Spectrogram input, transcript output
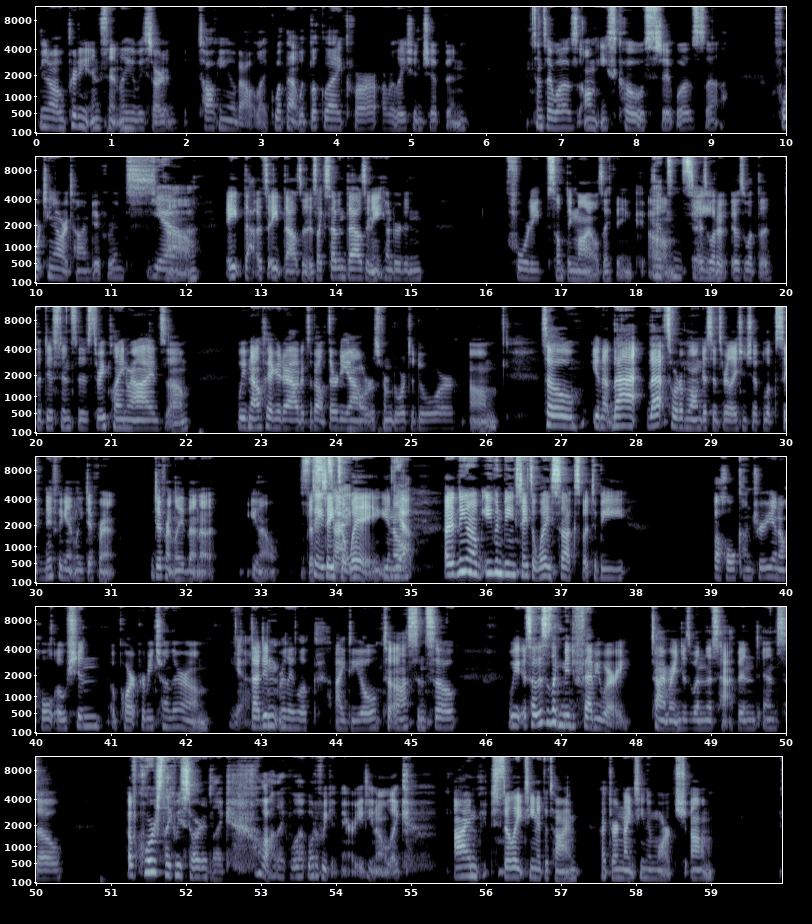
you know pretty instantly we started talking about like what that would look like for our relationship and since I was on the East Coast, it was a 14 hour time difference. Yeah. Um, eight it's 8,000. It's like 7,840 something miles, I think. That's um, Is what insane. it is what the, the distance is. Three plane rides. Um, we've now figured out it's about 30 hours from door to door. Um, so, you know, that that sort of long distance relationship looks significantly different differently than a, you know, just states away, you know. Yeah. I, you know, even being states away sucks, but to be a whole country and a whole ocean apart from each other, um, Yeah. that didn't really look ideal to us. And so we, so this is like mid February time range is when this happened, and so of course, like we started like, oh, like what, what if we get married? You know, like I'm still 18 at the time. I turned 19 in March, um,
